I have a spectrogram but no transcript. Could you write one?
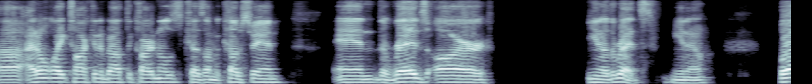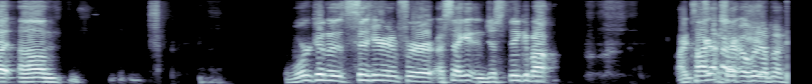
Uh, I don't like talking about the Cardinals because I'm a Cubs fan, and the Reds are, you know, the Reds, you know. But um, we're gonna sit here and for a second and just think about. I talk. Sorry. Start opening up.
